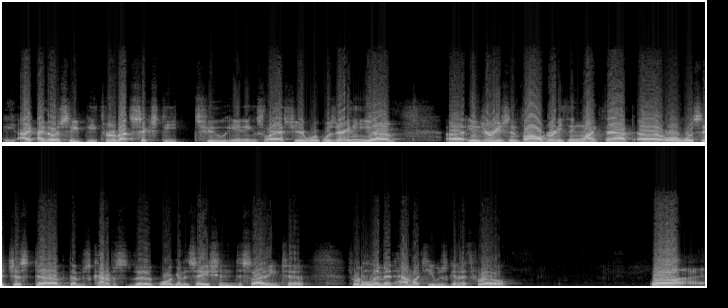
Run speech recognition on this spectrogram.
he, I, I, noticed he, he, threw about 62 innings last year. Was there any uh, injuries involved or anything like that, uh, or was it just uh, that was kind of the organization deciding to sort of limit how much he was going to throw? Well, uh,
